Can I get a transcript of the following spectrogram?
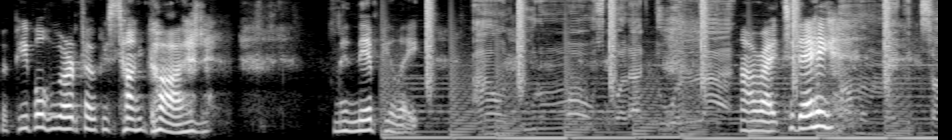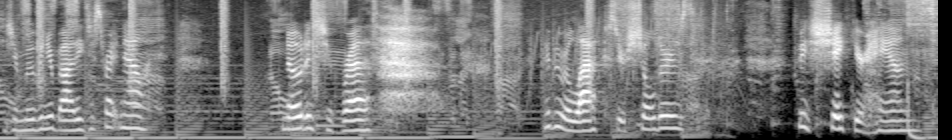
But people who aren't focused on God, manipulate. All right, today, as you're moving your body, just right now, notice your breath. Maybe relax your shoulders. Maybe shake your hands.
